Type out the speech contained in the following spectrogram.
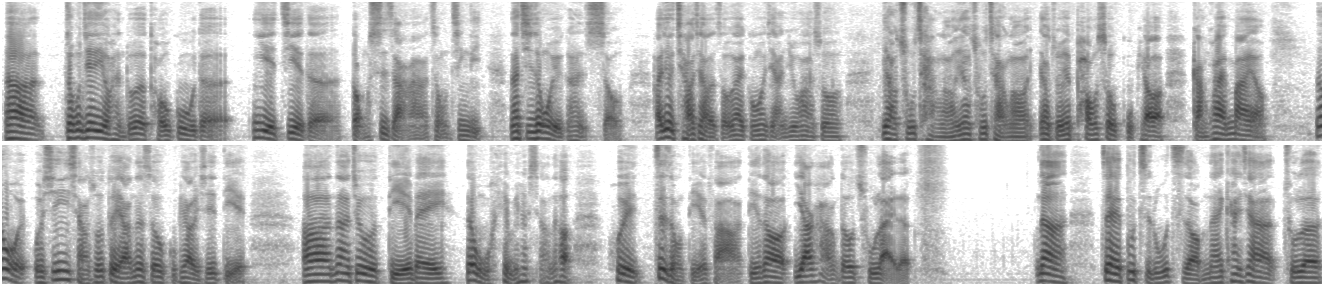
那中间有很多的投顾的业界的董事长啊、总经理，那其中我有一个很熟，他就悄悄的走过来跟我讲一句话，说要出场了，要出场了，要准备抛售股票，赶快卖哦。那我我心里想说，对啊，那时候股票有些跌啊，那就跌呗。但我也没有想到。会这种跌法，啊跌到央行都出来了。那在不止如此哦，我们来看一下，除了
